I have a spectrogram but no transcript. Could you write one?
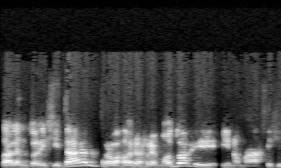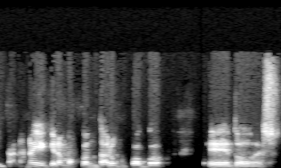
talento digital, trabajadores remotos y, y nómadas digitales. ¿no? Y queremos contar un poco eh, todo eso.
